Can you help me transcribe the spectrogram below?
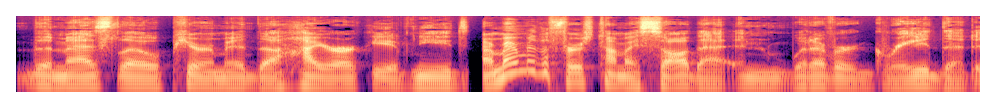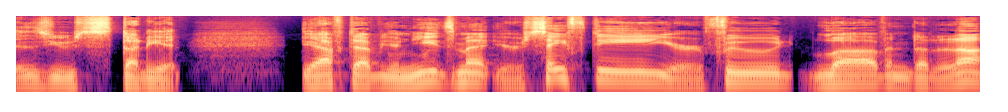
the Maslow pyramid, the hierarchy of needs, I remember the first time I saw that in whatever grade that is, you study it. You have to have your needs met, your safety, your food, love, and da da da.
